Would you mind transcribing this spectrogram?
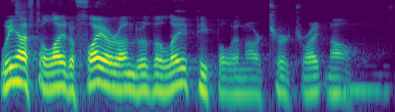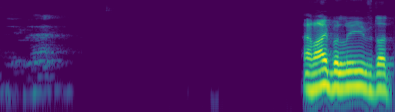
We have to light a fire under the lay people in our church right now. And I believe that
